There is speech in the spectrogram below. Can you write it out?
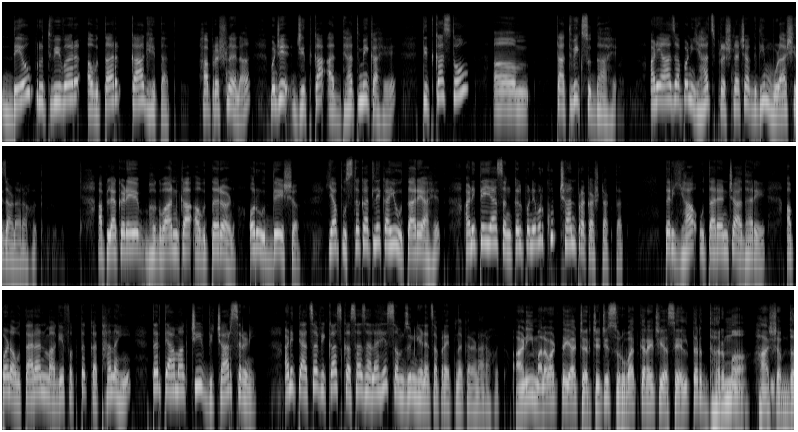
देव पृथ्वीवर अवतार का घेतात? हा प्रश्न आहे ना. म्हणजे जितका आध्यात्मिक आहे तितकाच तो तात्विक सुद्धा आहे. आणि आज आपण ह्याच प्रश्नाच्या अगदी मुळाशी जाणार आहोत. आपल्याकडे भगवान का अवतरण और उद्देश या पुस्तकातले काही उतारे आहेत आणि ते या संकल्पनेवर खूप छान प्रकाश टाकतात. तर ह्या उतार्यांच्या आधारे आपण अवतारांमागे फक्त कथा नाही तर त्यामागची विचारसरणी आणि त्याचा विकास कसा झाला हे समजून घेण्याचा प्रयत्न करणार आहोत. आणि मला वाटतं या चर्चेची सुरुवात करायची असेल तर धर्म हा शब्द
